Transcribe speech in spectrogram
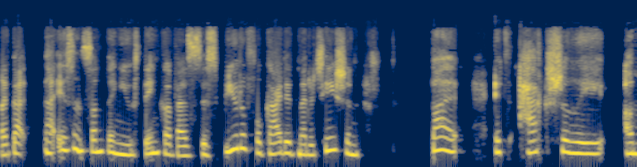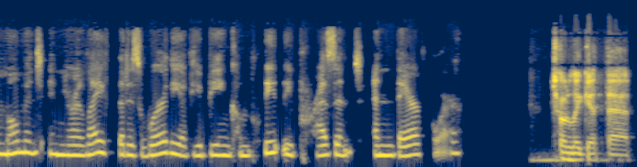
like that, that isn't something you think of as this beautiful guided meditation but it's actually a moment in your life that is worthy of you being completely present and there for. Totally get that.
